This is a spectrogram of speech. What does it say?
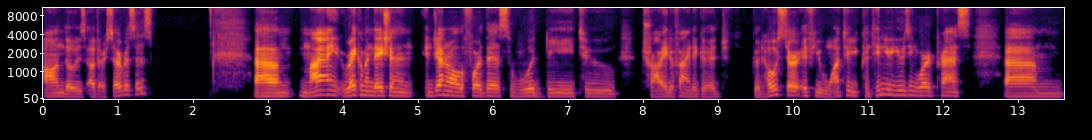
on those other services. Um, my recommendation in general for this would be to try to find a good, good hoster if you want to continue using WordPress. Um,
